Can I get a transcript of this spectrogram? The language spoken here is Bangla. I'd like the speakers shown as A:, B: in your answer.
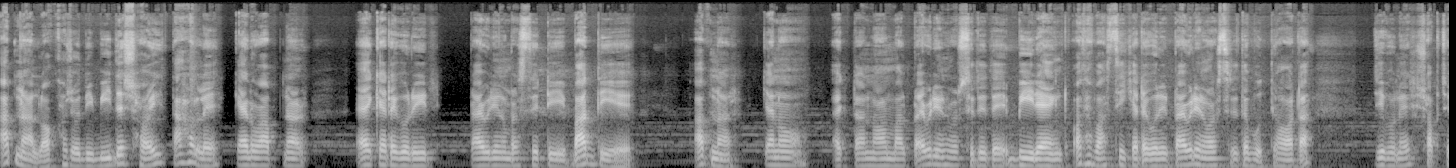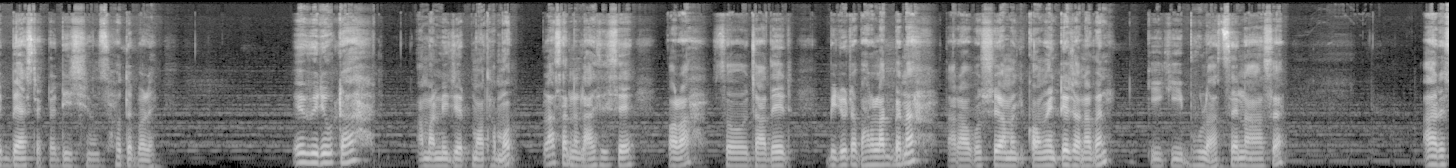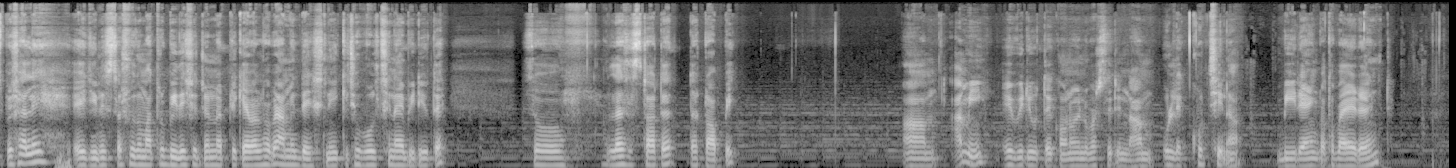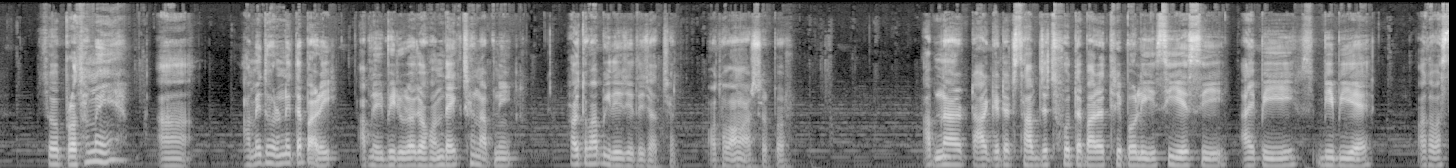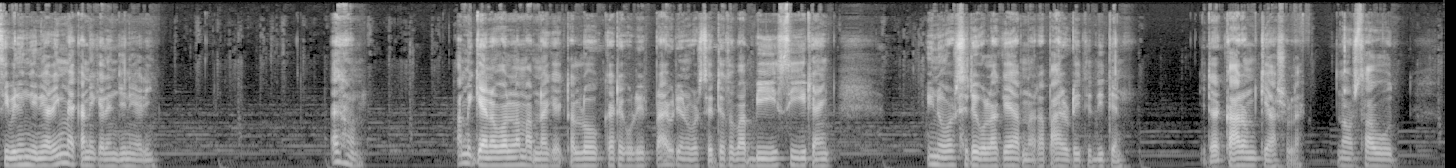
A: আপনার লক্ষ্য যদি বিদেশ হয়, তাহলে কেন আপনার এ ক্যাটাগরির প্রাইভেট ইউনিভার্সিটি বাদ দিয়ে আপনার কেন একটা নর্মাল প্রাইভেট ইউনিভার্সিটিতে বি র্যাঙ্ক অথবা সি ক্যাটাগরির প্রাইভেট ইউনিভার্সিটিতে ভর্তি হওয়াটা জীবনের সবচেয়ে বেস্ট একটা ডিসিশনস হতে পারে? এই ভিডিওটা আমার নিজের মতামত প্লাস অ্যানালাইসিসে করা। সো যাদের ভিডিওটা ভালো লাগবে না, তারা অবশ্যই আমাকে কমেন্টে জানাবেন কি কি ভুল আছে, না আছে। আর স্পেশালি এই জিনিসটা শুধুমাত্র বিদেশের জন্য অ্যাপ্লিকেবল হবে, আমি দেশ নিয়ে কিছু বলছি না এই ভিডিওতে। So let's started the topic আমি এই ভিডিওতে কোনো ইউনিভার্সিটির নাম উল্লেখ করছি না বি র্যাঙ্ক অথবা এ র্যাঙ্ক সো প্রথমেই আমি ধরে নিতে পারি, আপনি ভিডিওটা যখন দেখছেন, আপনি হয়তো বা বিদেশ যেতে চাচ্ছেন অথবা মাস্টার পর। আপনার টার্গেটেড সাবজেক্ট হতে পারে triple E CSC IPE BBA অথবা সিভিল ইঞ্জিনিয়ারিং, মেকানিক্যাল ইঞ্জিনিয়ারিং। এখন, আমি কেন বললাম আপনাকে একটা লো ক্যাটাগরির প্রাইভেট ইউনিভার্সিটি অথবা বি সি র্যাঙ্ক ইউনিভার্সিটিগুলোকে আপনারা প্রায়োরিটি দিতেন? এটার কারণ কি আসলে? নর্থ সাউথ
